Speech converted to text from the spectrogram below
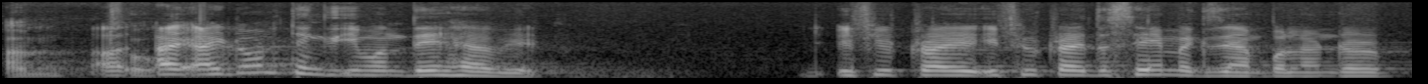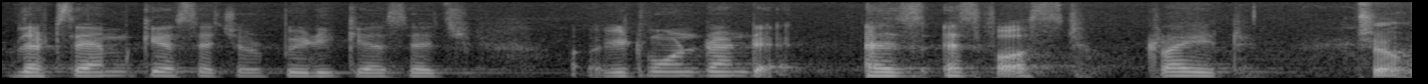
I'm Uh, I, I don't think even they have it. If you try if you try the same example under let's say MKSH or PDKSH, uh, it won't run as as fast. Try it. Sure.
